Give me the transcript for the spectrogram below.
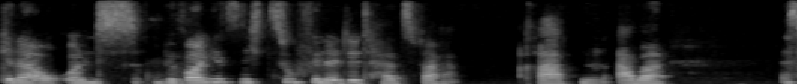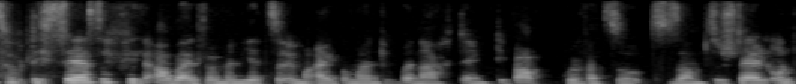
Genau, und wir wollen jetzt nicht zu viele Details verraten, aber es war wirklich sehr, sehr viel Arbeit, wenn man jetzt so im Allgemeinen drüber nachdenkt, die Barpulver so zusammenzustellen. Und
